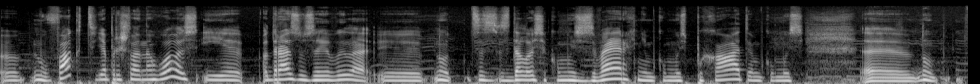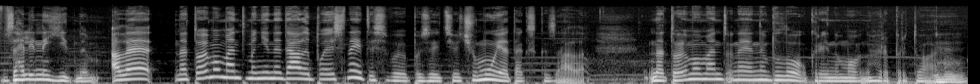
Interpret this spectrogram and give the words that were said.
е, ну, факт. Я прийшла на голос і одразу заявила: е, ну, це здалося комусь зверхнім, комусь пихатим, комусь е, ну, взагалі негідним. Але на той момент мені не дали пояснити свою позицію, чому я так сказала. На той момент у неї не було україномовного репертуару. Мгм.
